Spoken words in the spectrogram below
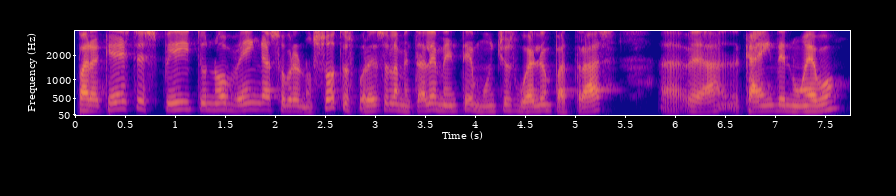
para que este Espíritu no venga sobre nosotros. Por eso lamentablemente muchos vuelven para atrás, ah, caen de nuevo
